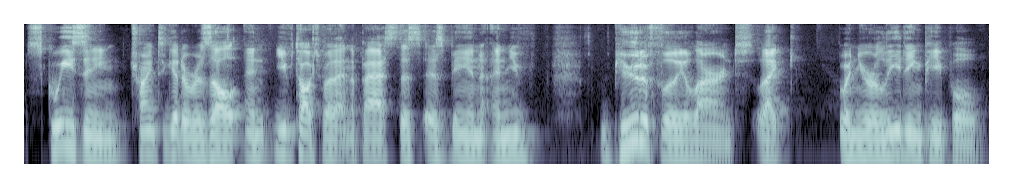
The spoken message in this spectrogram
squeezing, trying to get a result. And you've talked about that in the past as, as being, and you've beautifully learned, like when you're leading people,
